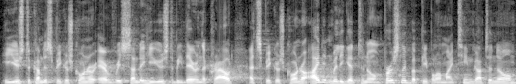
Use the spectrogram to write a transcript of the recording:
He used to come to Speaker's Corner every Sunday. He used to be there in the crowd at Speaker's Corner. I didn't really get to know him personally, but people on my team got to know him.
